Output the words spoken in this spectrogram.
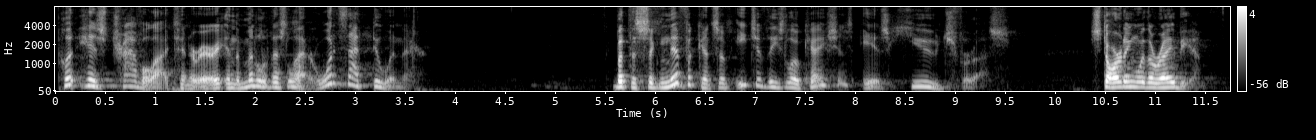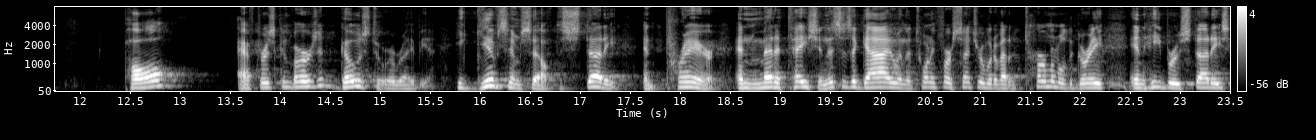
put his travel itinerary in the middle of this letter? What is that doing there? But the significance of each of these locations is huge for us. Starting with Arabia. Paul, after his conversion, goes to Arabia. He gives himself to study and prayer and meditation. This is a guy who in the 21st century would have had a terminal degree in Hebrew studies,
